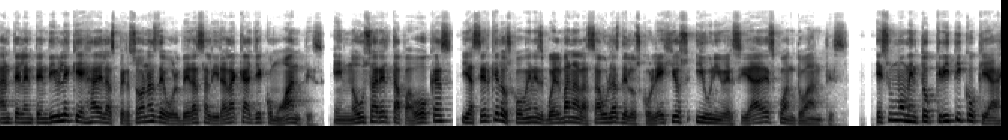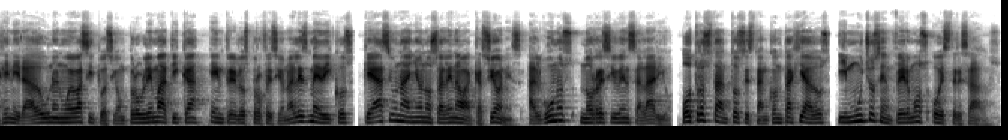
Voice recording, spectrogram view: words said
ante la entendible queja de las personas de volver a salir a la calle como antes, en no usar el tapabocas y hacer que los jóvenes vuelvan a las aulas de los colegios y universidades cuanto antes. Es un momento crítico que ha generado una nueva situación problemática entre los profesionales médicos que hace un año no salen a vacaciones, algunos no reciben salario, otros tantos están contagiados y muchos enfermos o estresados.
